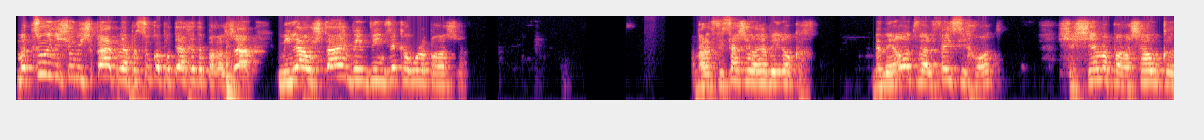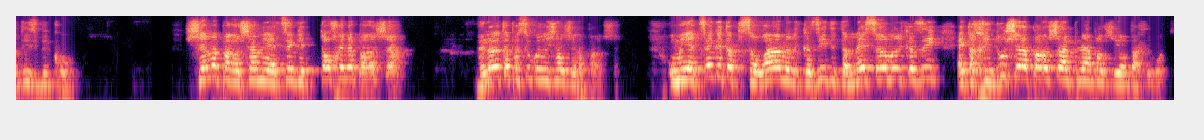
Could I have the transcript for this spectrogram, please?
מצאו איזשהו משפט מהפסוק הפותח את הפרשה, מילה או שתיים, ועם זה קראו לפרשה. אבל התפיסה של הרבי היא לא כך. במאות ואלפי שיחות, ששם הפרשה הוא כרטיס ביקור. שם הפרשה מייצג את תוכן הפרשה, ולא את הפסוק הראשון של הפרשה. הוא מייצג את הבשורה המרכזית, את המסר המרכזי, את החידוש של הפרשה על פני הפרשיות האחרות.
